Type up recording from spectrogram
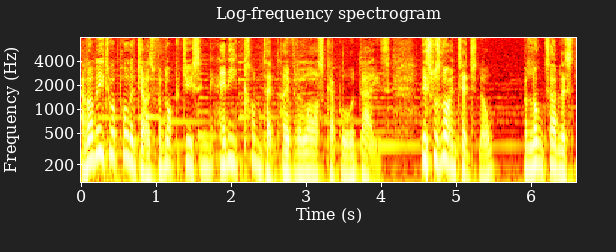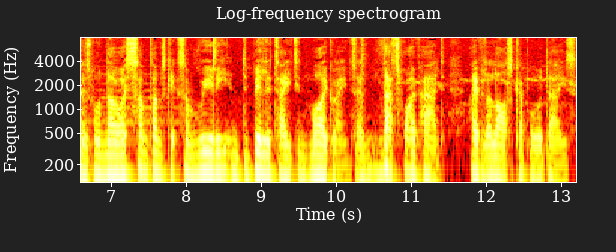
And I need to apologise for not producing any content over the last couple of days. This was not intentional. But long term listeners will know I sometimes get some really debilitating migraines, and that's what I've had over the last couple of days.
